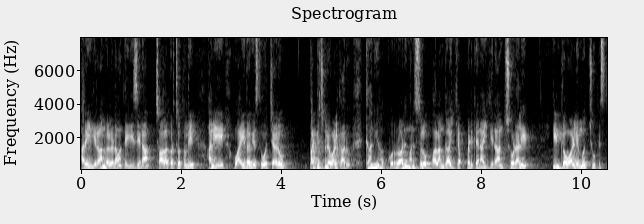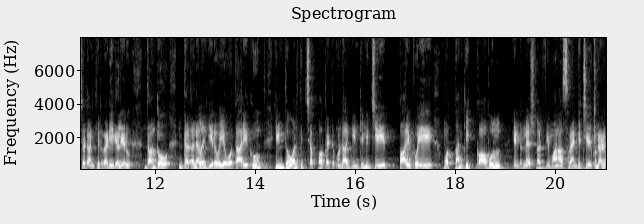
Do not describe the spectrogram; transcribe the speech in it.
అరే ఇరాన్ వెళ్ళడం అంత ఈజీనా? చాలా ఖర్చు అవుతుంది అని వాయిదా వేస్తూ వచ్చారు. పట్టించుకునేవాళ్ళు కాదు. కానీ ఆ కుర్రాడి మనసులో బలంగా ఎప్పటికైనా ఇరాన్ చూడాలి. ఇంట్లో వాళ్ళేమో చూపించడానికి రెడీగా లేరు. దాంతో గత నెల ఇరవయవ తారీఖు ఇంట్లో వాళ్ళకి చెప్పా పెట్టకుండా ఇంటి నుంచి పారిపోయి మొత్తానికి కాబూల్ ఇంటర్నేషనల్ విమానాశ్రయానికి చేరుకున్నాడు.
